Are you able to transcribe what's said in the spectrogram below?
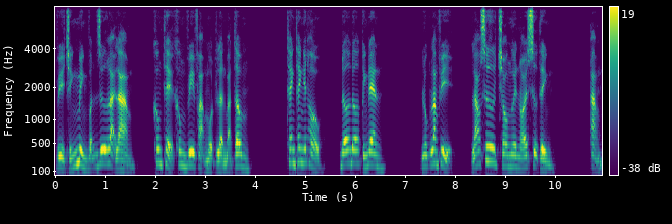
vì chính mình vẫn giữ lại làm, không thể không vi phạm một lần bản tâm. Thanh thanh nhất hầu, đỡ đỡ kính đen. Lục Lam Phỉ, lão sư cho ngươi nói sự tình. Ảm.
